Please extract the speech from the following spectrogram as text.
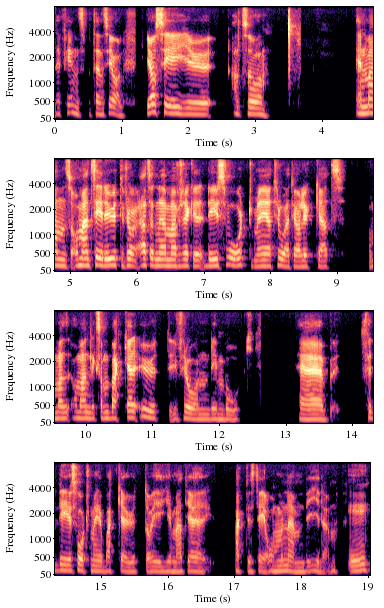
det finns potential. Jag ser ju alltså en man, som- om man ser det utifrån, alltså när man försöker, det är ju svårt, men jag tror att jag har lyckats. Om man, om man liksom backar ut ifrån din bok, för det är svårt för mig att backa ut då, i och med att jag faktiskt är omnämnd i den. Mm,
